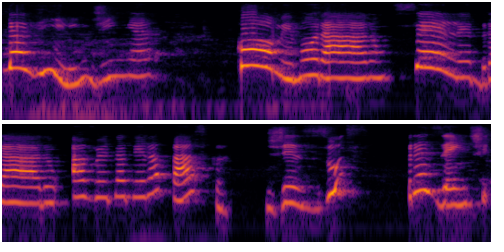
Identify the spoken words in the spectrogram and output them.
Davi e Lindinha comemoraram, celebraram a verdadeira Páscoa, Jesus presente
